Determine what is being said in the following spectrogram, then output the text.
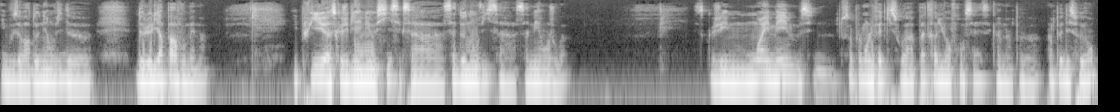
et vous avoir donné envie de, de le lire par vous-même. Et puis, euh, ce que j'ai bien aimé aussi, c'est que ça, ça donne envie, ça, ça met en joie. Ce que j'ai moins aimé, c'est tout simplement le fait qu'il soit pas traduit en français. C'est quand même un peu, un peu décevant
